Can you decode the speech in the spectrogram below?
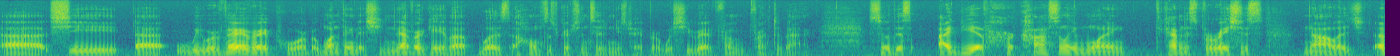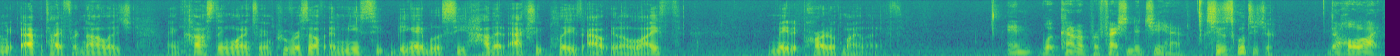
Uh, she, uh, we were very, very poor, but one thing that she never gave up was a home subscription to the newspaper, which she read from front to back. So this idea of her constantly wanting to having this voracious knowledge, I mean, appetite for knowledge, and constantly wanting to improve herself, and me see, being able to see how that actually plays out in a life, made it part of my life. And what kind of a profession did she have? She was a school teacher. The whole life.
